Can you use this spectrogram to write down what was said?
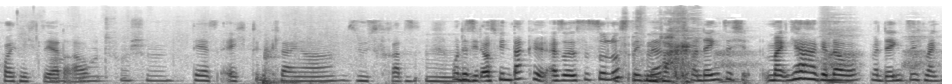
freue ich mich sehr drauf. Gut, voll schön. Der ist echt ein kleiner Süßfratz. Mm. Und er sieht aus wie ein Dackel. Also es ist so lustig, ist ne? Dackel. Man denkt sich, man, ja genau, man denkt sich, man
